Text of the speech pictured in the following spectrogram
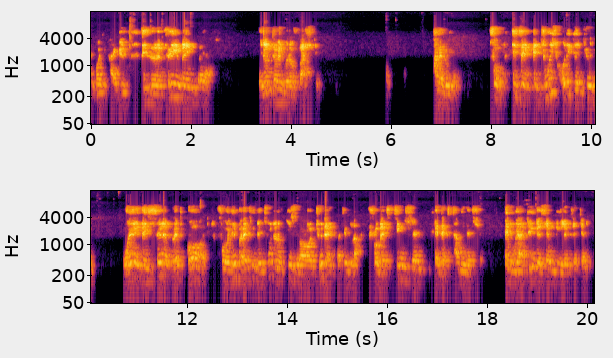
and Mordecai. These are the three main prayers. We don't tell you about fasting. Hallelujah. So it's a, a Jewish holiday during where they celebrate God for liberating the children of Israel, or Judah in particular, from extinction and extermination. And we are doing the same thing, ladies and gentlemen.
